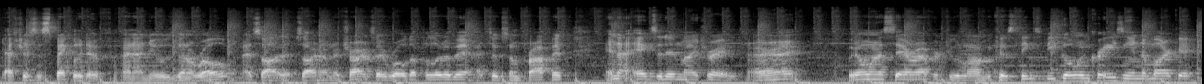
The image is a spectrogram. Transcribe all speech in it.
that's just a speculative. And I knew it was going to roll. I saw it, saw it on the charts. so it rolled up a little bit. I took some profit, and I exited my trade. All right. We don't want to stay around for too long because things be going crazy in the market.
